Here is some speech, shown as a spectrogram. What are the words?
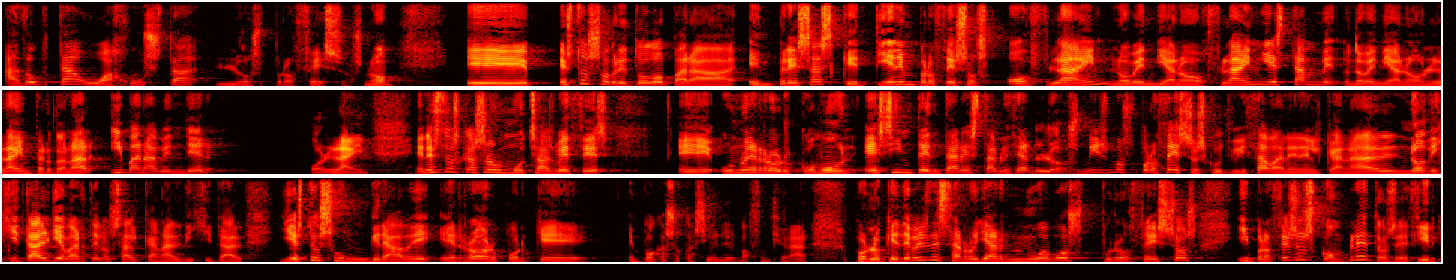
adopta o ajusta los procesos, ¿no? Eh, esto sobre todo para empresas que tienen procesos offline, no vendían offline y están no vendían online, perdonar, y van a vender online. En estos casos muchas veces eh, un error común es intentar establecer los mismos procesos que utilizaban en el canal no digital, llevártelos al canal digital. Y esto es un grave error porque en pocas ocasiones va a funcionar. Por lo que debes desarrollar nuevos procesos y procesos completos, es decir,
